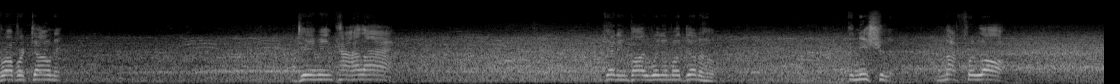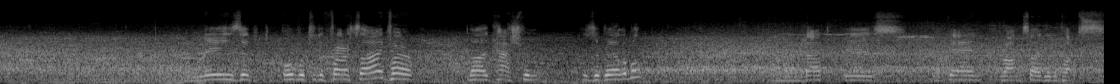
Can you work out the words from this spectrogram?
Robert Downey. Damien Cahalane getting by William O'Donoghue. Initially, not for long lays it over to the far side where Niall Cashman is available. And that is, again, wrong side of the box.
